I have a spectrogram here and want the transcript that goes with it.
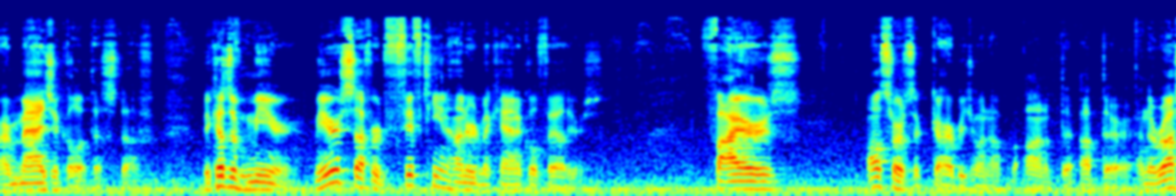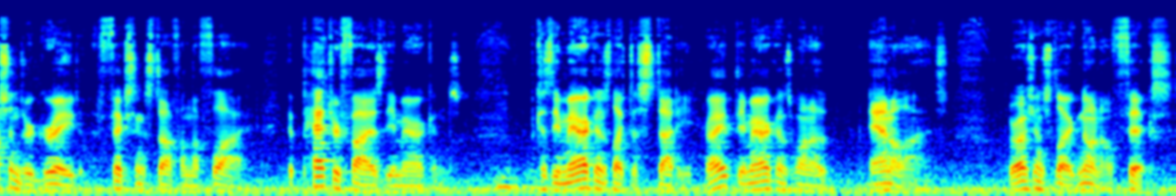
are magical at this stuff. because of Mir. Mir suffered 1,500 mechanical failures, fires, all sorts of garbage went up on up there. And the Russians are great at fixing stuff on the fly. It petrifies the Americans because the Americans like to study, right? The Americans want to analyze. The Russians are like, no, no, fix.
